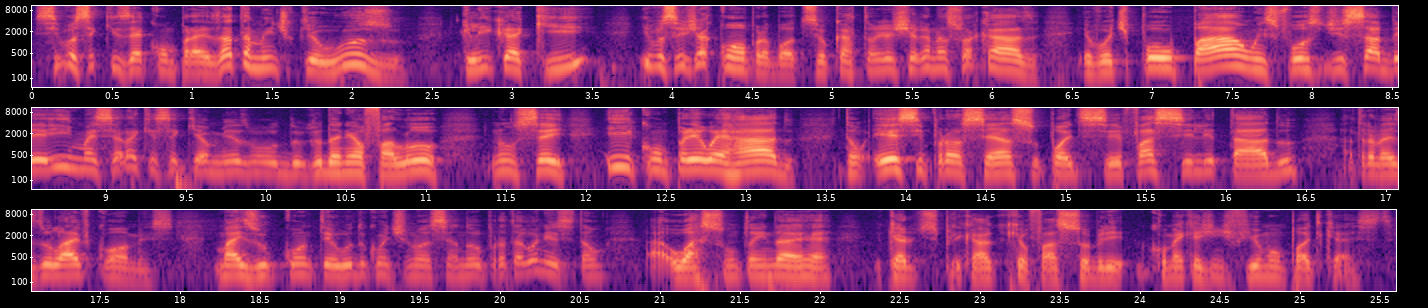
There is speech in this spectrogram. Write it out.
se você quiser comprar exatamente o que eu uso, clica aqui e você já compra, bota o seu cartão já chega na sua casa. Eu vou te poupar um esforço de saber, Ih, mas será que esse aqui é o mesmo do que o Daniel falou? Não sei. Ih, comprei o errado. Então, esse processo pode ser facilitado através do live commerce, mas o conteúdo continua sendo o protagonista. Então, o assunto ainda é, eu quero te explicar o que eu faço sobre como é que a gente filma um podcast.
